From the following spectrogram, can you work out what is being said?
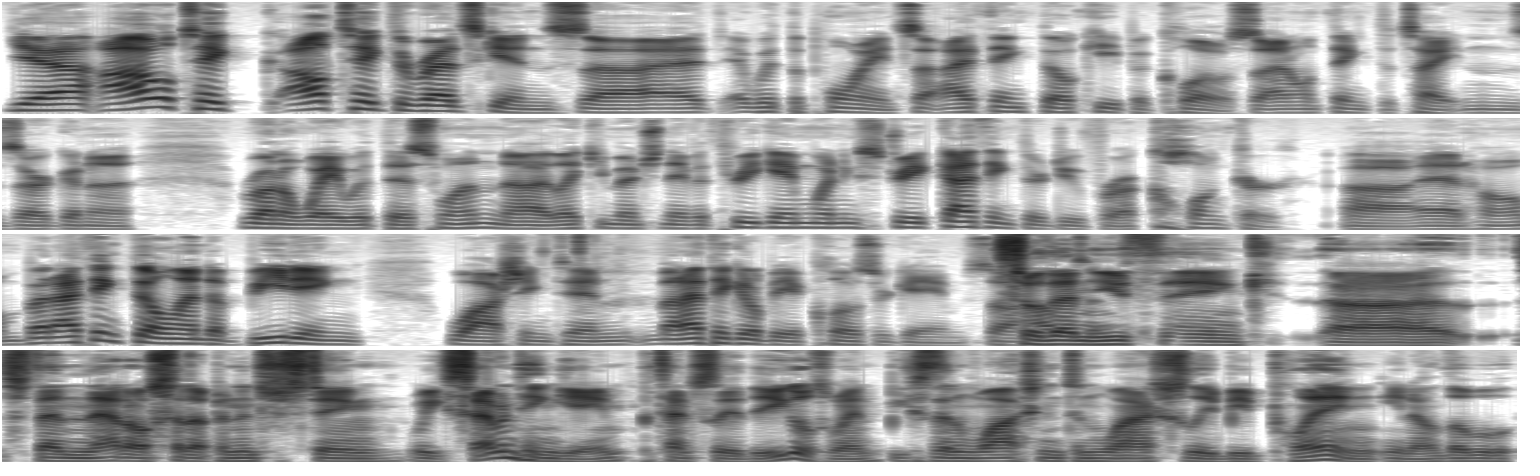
Yeah, I'll take I'll take the Redskins uh, with the points. I think they'll keep it close. I don't think the Titans are gonna run away with this one. Uh, like you mentioned, they have a three game winning streak. I think they're due for a clunker uh, at home, but I think they'll end up beating Washington. But I think it'll be a closer game. So, So, then you think uh, so then that'll set up an interesting Week 17 game. Potentially the Eagles win because then Washington will actually be playing. You know, they'll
